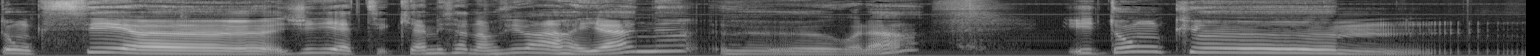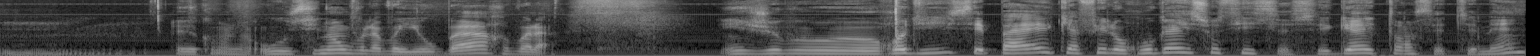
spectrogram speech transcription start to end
Donc c'est euh, Juliette qui a mis ça dans Vivre à. Euh, voilà. Et donc, euh, ou sinon vous la voyez au bar, voilà. Et je vous redis, c'est pas elle qui a fait le rougail saucisse, c'est Gaëtan cette semaine.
